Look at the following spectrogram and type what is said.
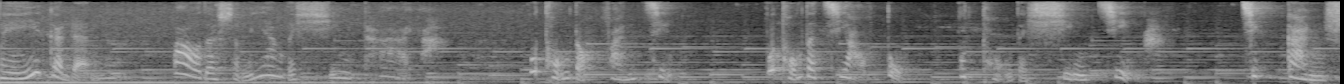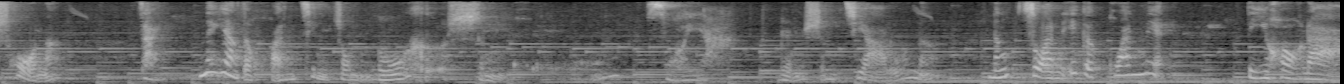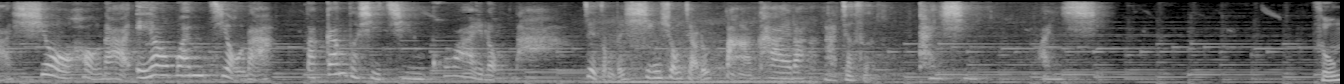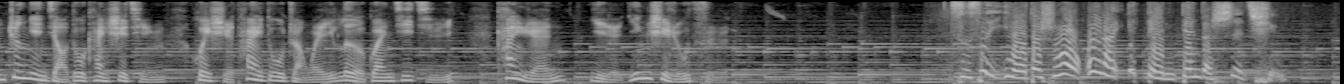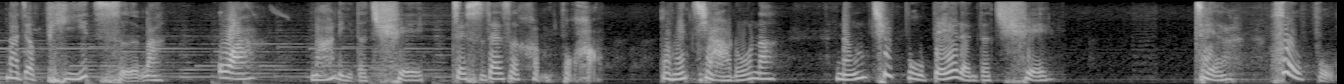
每一个人抱着什么样的心态啊，不同的环境，不同的角度。不同的心境啊，去感受呢，在那样的环境中如何生活。所以啊，人生假如呢，能转一个观念，低福啦、修福啦，也要满足啦，大家都是真快乐啦。这种的心胸假如打开了，那就是开心欢喜。从正面角度看事情，会使态度转为乐观积极；看人也应是如此。只是有的时候，为了一点点的事情，那就彼此呢挖哪里的缺，这实在是很不好。我们假如呢，能去补别人的缺，这样互补，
